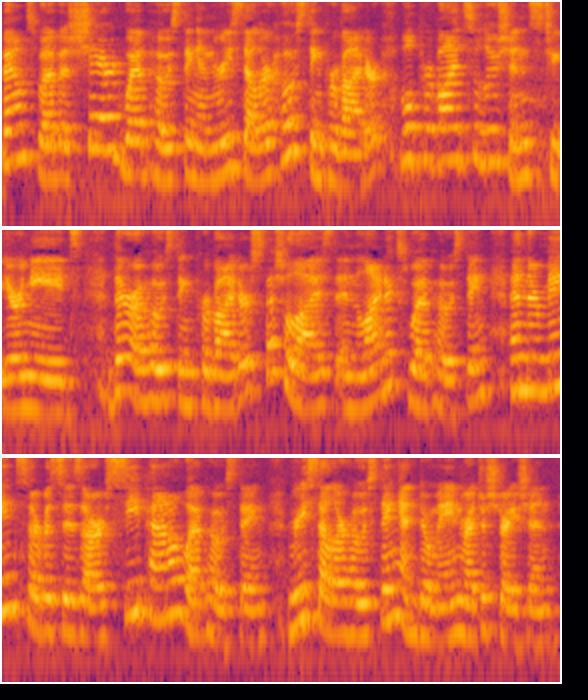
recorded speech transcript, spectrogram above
BounceWeb, a shared web hosting and reseller hosting provider, will provide solutions to your needs. They're a hosting provider specialized in Linux web hosting, and their main services are cPanel web hosting, reseller hosting, and domain registration.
